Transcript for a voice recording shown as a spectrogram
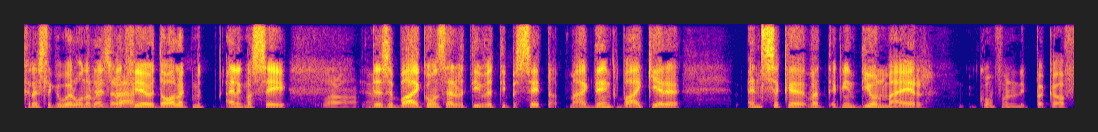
Christelike hoër onderwys wat vir jou dadelik moet eintlik maar sê Wow. ja. dis 'n baie konservatiewe tipe setup. Maar ek dink baie kere in sulke wat ek meen Dion Meyer kom van die pik af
